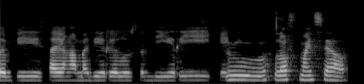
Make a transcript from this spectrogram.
lebih sayang sama diri lu sendiri. Kayak Uh, love myself.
